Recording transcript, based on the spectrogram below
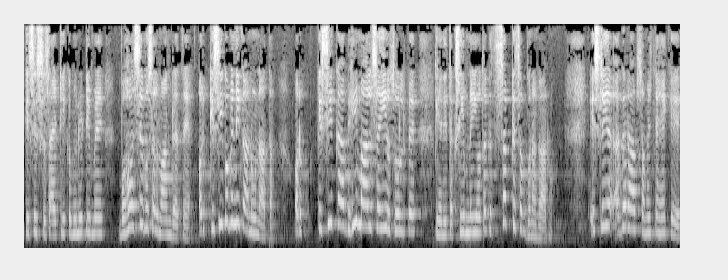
کسی سوسائٹی کمیونٹی میں بہت سے مسلمان رہتے ہیں اور کسی کو بھی نہیں قانون آتا اور کسی کا بھی مال صحیح اصول پہ یعنی تقسیم نہیں ہوتا کہ سب کے سب گناگار ہوں۔ اس لیے اگر آپ سمجھتے ہیں کہ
